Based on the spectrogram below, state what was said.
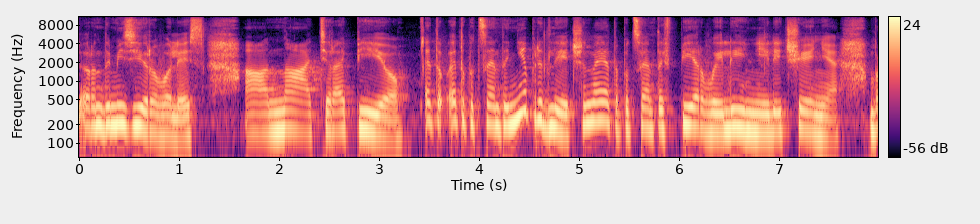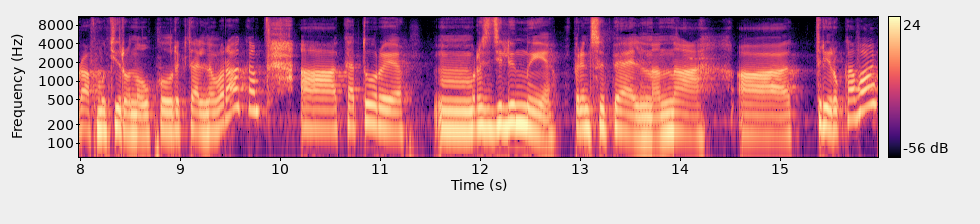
рандомизировались а, на терапию. Это, это пациенты не предлеченные, это пациенты в первой линии лечения брав мутированного колоректального рака, а, которые разделены принципиально на три рукава.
